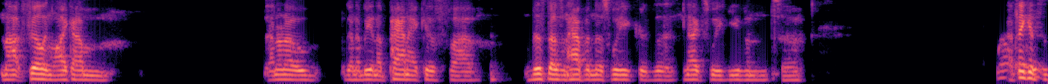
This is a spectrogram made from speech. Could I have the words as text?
not feeling like i'm i don't know going to be in a panic if uh, this doesn't happen this week or the next week even so. Well, i think it's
